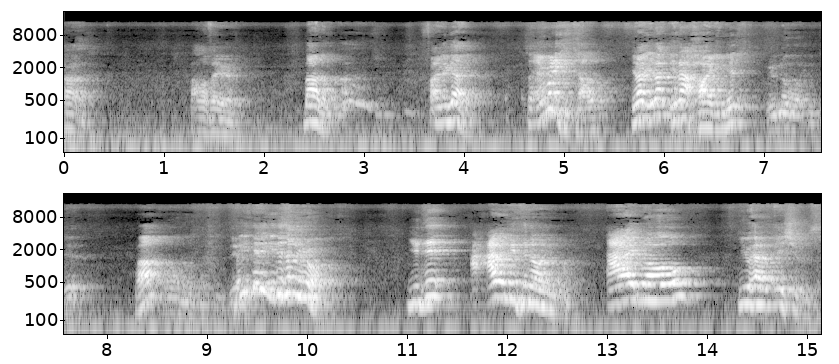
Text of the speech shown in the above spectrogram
ah, Oliveira. Bottom, oh, find a guy. So everybody can tell. You're not, you're not, you're not hiding it. We know what you did. Huh? No what you But you did. did, you did something wrong. You did, I, I don't need to know anymore. I know you have issues.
